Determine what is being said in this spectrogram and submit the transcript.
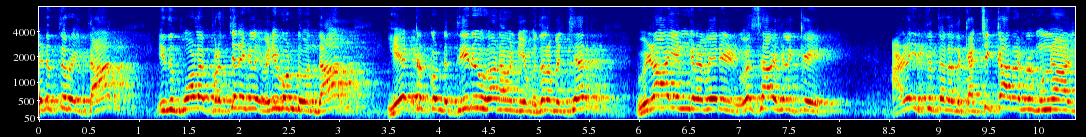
எடுத்துரைத்தால் இது போல பிரச்சனைகளை வெளிக்கொண்டு வந்தால் ஏற்றுக்கொண்டு தீர்வு காண வேண்டிய முதலமைச்சர் விழா என்கிற பேரில் விவசாயிகளுக்கு அழைத்து தனது கட்சிக்காரர்கள் முன்னால்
